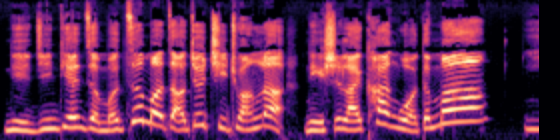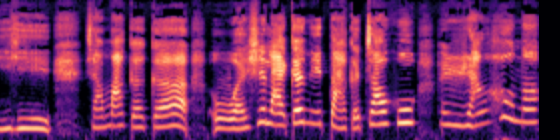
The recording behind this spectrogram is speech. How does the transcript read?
你今天怎么这么早就起床了？你是来看我的吗？小马哥哥，我是来跟你打个招呼。然后呢，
